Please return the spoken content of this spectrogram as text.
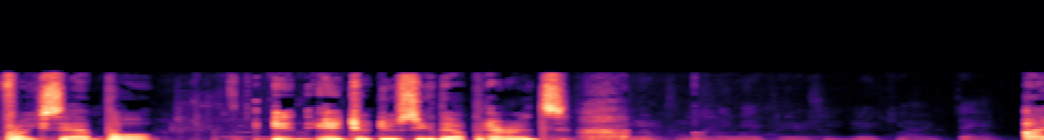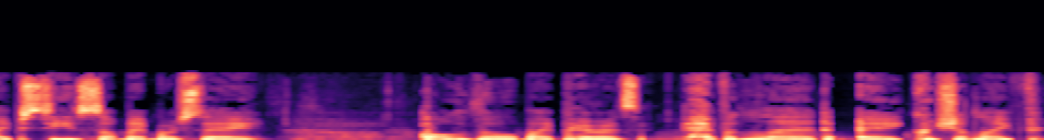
For example, in introducing their parents, I've seen some members say, although my parents haven't led a Christian life,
